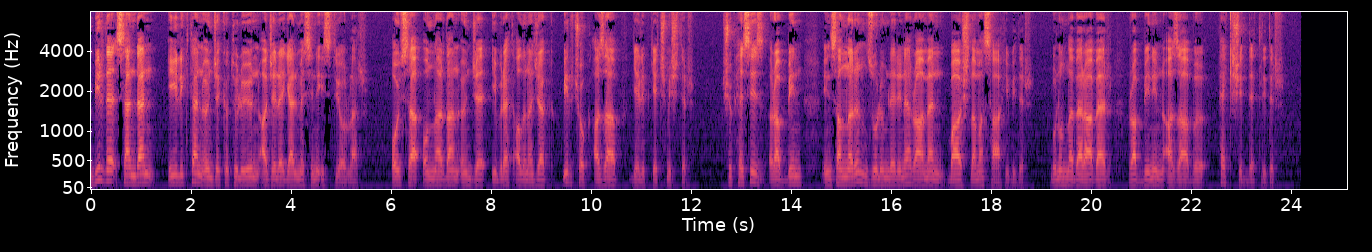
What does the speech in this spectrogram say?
Bir de senden iyilikten önce kötülüğün acele gelmesini istiyorlar. Oysa onlardan önce ibret alınacak birçok azap gelip geçmiştir. Şüphesiz Rabbin insanların zulümlerine rağmen bağışlama sahibidir. Bununla beraber Rabbinin azabı pek şiddetlidir.''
